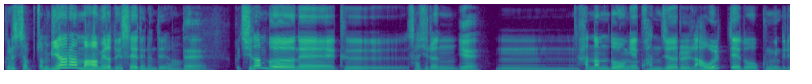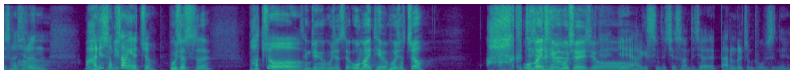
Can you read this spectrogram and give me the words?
그래서 참- 좀 미안한 마음이라도 있어야 되는데요. 네. 그 지난번에 그 사실은 예. 음, 한남동의 관절을 나올 때도 국민들이 사실은 아, 많이 보셨습니까? 속상했죠. 보셨어요? 봤죠. 생중에 보셨어요? 오마이 TV 보셨죠? 아, 오마이 TV 보셔야죠. 예, 알겠습니다. 죄송합니다. 제가 다른 걸 좀 보고 있었네요.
